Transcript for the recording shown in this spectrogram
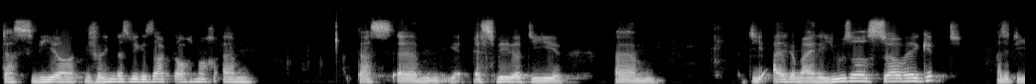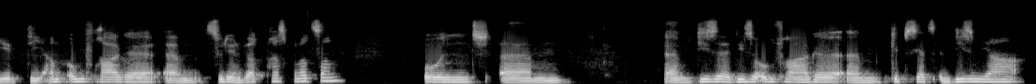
dass wir, wir verlinken das wie gesagt auch noch, ähm, dass ähm, es wieder die, ähm, die allgemeine User Survey gibt, also die, die Umfrage ähm, zu den WordPress-Benutzern. Und ähm, ähm, diese, diese Umfrage ähm, gibt es jetzt in diesem Jahr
